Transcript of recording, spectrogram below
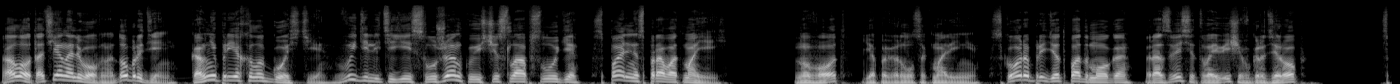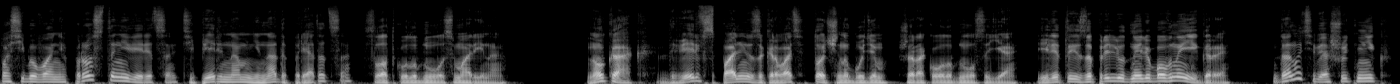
«Алло, Татьяна Львовна, добрый день. Ко мне приехала гостья. Выделите ей служанку из числа обслуги. Спальня справа от моей». «Ну вот», — я повернулся к Марине, — «скоро придет подмога, развесит твои вещи в гардероб». «Спасибо, Ваня, просто не верится. Теперь нам не надо прятаться», — сладко улыбнулась Марина. «Ну как, дверь в спальню закрывать точно будем», — широко улыбнулся я. «Или ты за прилюдные любовные игры?» «Да ну тебя, шутник!»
